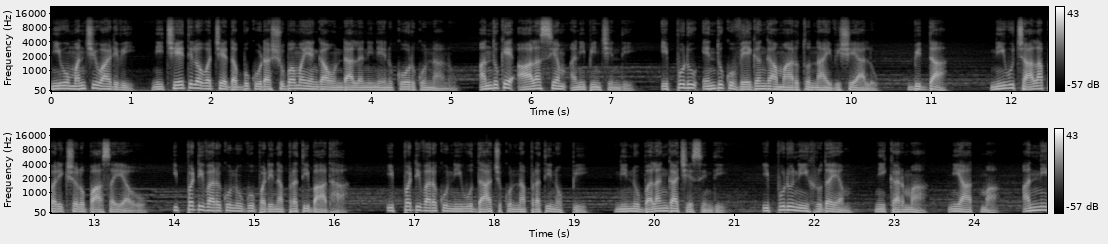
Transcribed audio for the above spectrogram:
నీవు మంచివాడివి నీ చేతిలో వచ్చే డబ్బు కూడా శుభమయంగా ఉండాలని నేను కోరుకున్నాను. అందుకే ఆలస్యం అనిపించింది. ఇప్పుడు ఎందుకు వేగంగా మారుతున్నాయి విషయాలు? బిడ్డ నీవు చాలా పరీక్షలు పాస్ అయ్యావు ఇప్పటి వరకు నువ్వు పడిన ప్రతి బాధ ఇప్పటి వరకు నీవు దాచుకున్న ప్రతి నొప్పి నిన్ను బలంగా చేసింది. ఇప్పుడు నీ హృదయం నీ కర్మ నీ ఆత్మ అన్నీ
